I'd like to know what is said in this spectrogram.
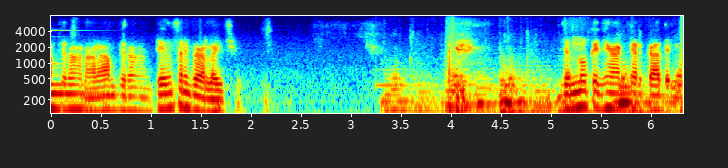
आराम से रहो आराम से रहो टेंशन कर लै छै जन्नों के झाँक झरका दिले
